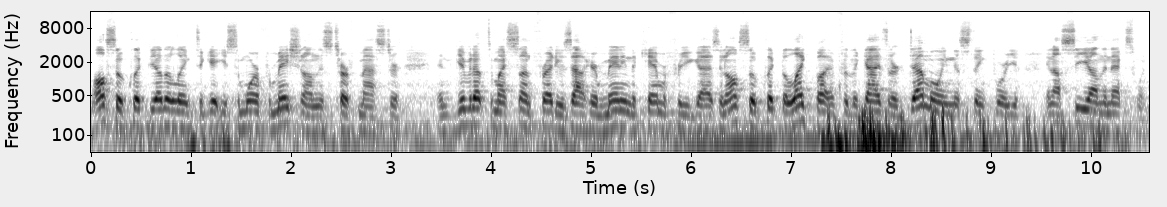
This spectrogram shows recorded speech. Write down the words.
Also, click the other link to get you some more information on this Turfmaster. And give it up to my son Freddie, who's out here manning the camera for you guys. And also, click the like button for the guys that are demoing this thing for you. And I'll see you on the next one.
